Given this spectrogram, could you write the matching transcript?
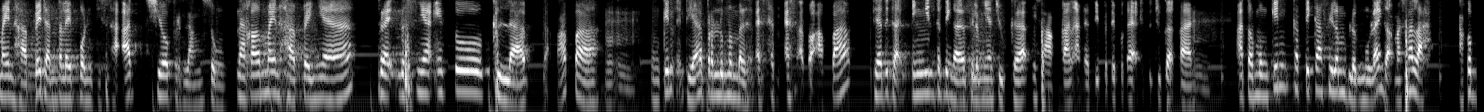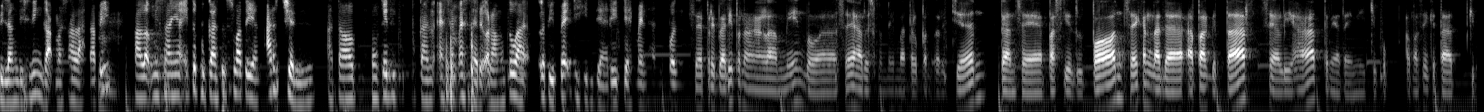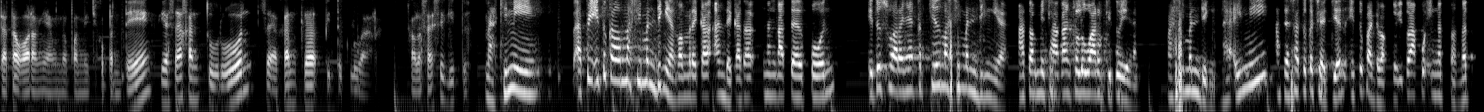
main HP dan telepon di saat show berlangsung. Nah kalau main HP-nya brightness-nya itu gelap nggak apa-apa Mm-mm. mungkin dia perlu membalas SMS atau apa dia tidak ingin ketinggalan filmnya juga misalkan ada tipe-tipe kayak gitu juga kan Hmm. atau mungkin ketika film belum mulai nggak masalah aku bilang di sini nggak masalah tapi Hmm. kalau misalnya itu bukan sesuatu yang urgent atau mungkin bukan SMS dari orang tua lebih baik dihindari deh main handphone Saya pribadi pernah ngalamin bahwa saya harus menerima telepon urgent dan saya pas gitu telepon, saya kan ada apa getar, saya lihat ternyata ini cukup apa sih kita kita tahu orang yang nelpon ini cukup penting, ya saya akan turun, saya akan ke pintu keluar. Kalau saya sih gitu. nah gini tapi itu kalau masih mending ya kalau mereka andai kata ngangkat telepon itu suaranya kecil masih mending ya. Atau misalkan keluar gitu ya. Masih mending. Nah ini ada satu kejadian itu pada waktu itu aku inget banget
